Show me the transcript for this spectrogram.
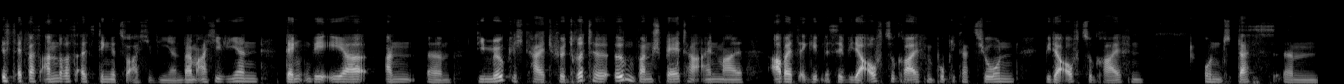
ist etwas anderes als Dinge zu archivieren. Beim Archivieren denken wir eher an ähm, die Möglichkeit für Dritte, irgendwann später einmal Arbeitsergebnisse wieder aufzugreifen, Publikationen wieder aufzugreifen. Und das ähm,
